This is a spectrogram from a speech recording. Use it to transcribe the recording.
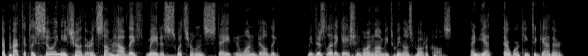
They're practically suing each other, and somehow they've made a Switzerland state in one building. I mean, there's litigation going on between those protocols and yet they're working together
